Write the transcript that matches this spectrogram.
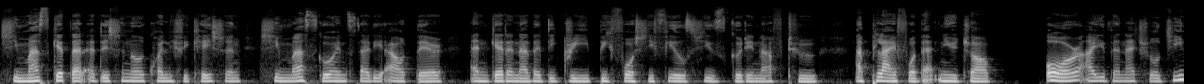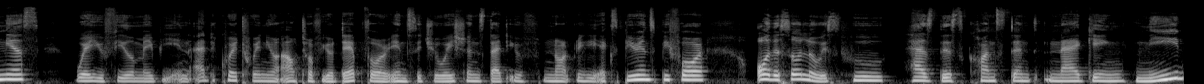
she must get that additional qualification, she must go and study out there and get another degree before she feels she's good enough to apply for that new job? Or are you the natural genius where you feel maybe inadequate when you're out of your depth or in situations that you've not really experienced before? Or the soloist who has this constant nagging need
